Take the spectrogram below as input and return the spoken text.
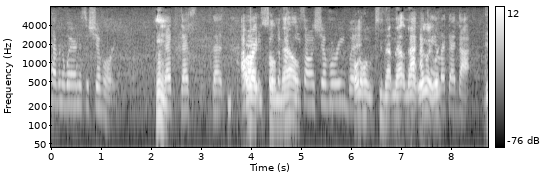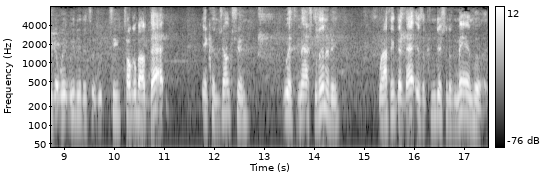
have an awareness of chivalry. Hmm. That that's that. I've All right, already so spoken now- my piece on chivalry, but Hold on. See now, now, now. I, I wait, wait, can't wait. let that die. We, we we needed to we, see talk about that in conjunction with masculinity. When I think that that is a condition of manhood,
